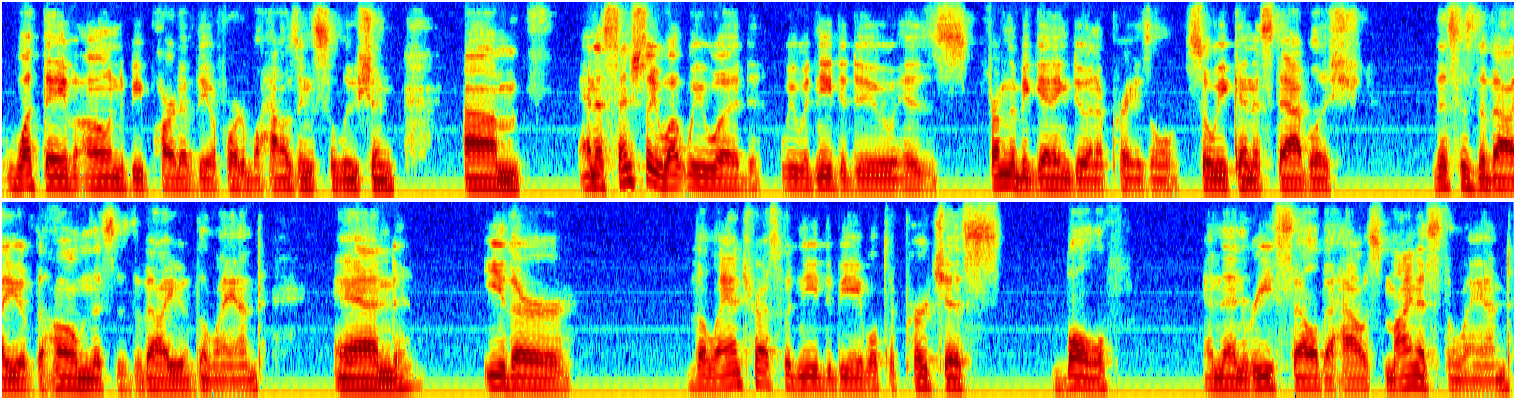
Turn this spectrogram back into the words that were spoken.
what they've owned be part of the affordable housing solution. Um, and essentially, what we would we would need to do is from the beginning do an appraisal so we can establish this is the value of the home, this is the value of the land, and either the land trust would need to be able to purchase both and then resell the house minus the land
